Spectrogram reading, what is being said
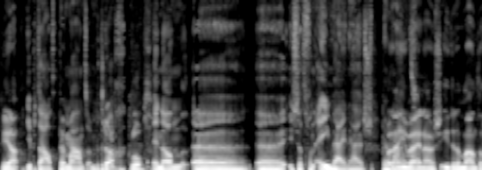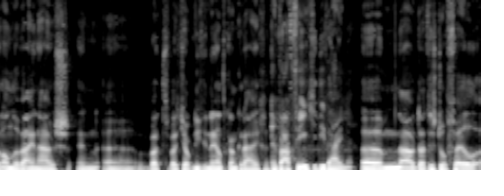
Ja, Je betaalt per maand een bedrag. klopt. En dan eh, is dat van één wijnhuis per Van maand. één wijnhuis. Iedere maand een ander wijnhuis. En wat, wat je ook niet in Nederland kan krijgen. En waar vind je die wijnen? Ehm, nou, dat is door veel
